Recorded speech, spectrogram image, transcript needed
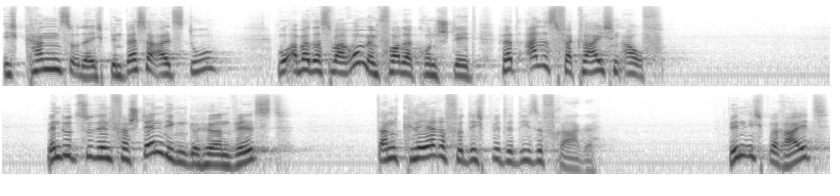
ich kann's oder ich bin besser als du. Wo aber das Warum im Vordergrund steht, hört alles Vergleichen auf. Wenn du zu den Verständigen gehören willst, dann kläre für dich bitte diese Frage. Bin ich bereit,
